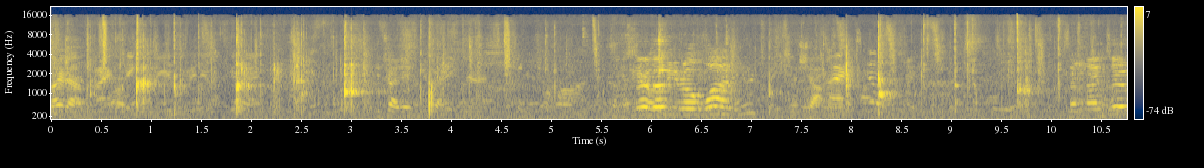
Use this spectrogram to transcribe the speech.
Right out. You try this. You try it. Zero, zero, one. Nice shot, Matt. Seven nine two.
